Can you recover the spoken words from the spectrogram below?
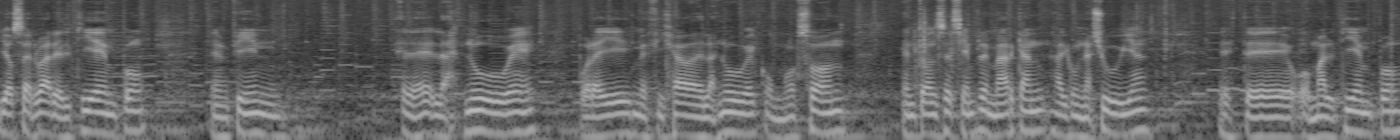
y observar el tiempo, en fin, eh, las nubes, por ahí me fijaba de las nubes como son, entonces siempre marcan alguna lluvia, este, o mal tiempo,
